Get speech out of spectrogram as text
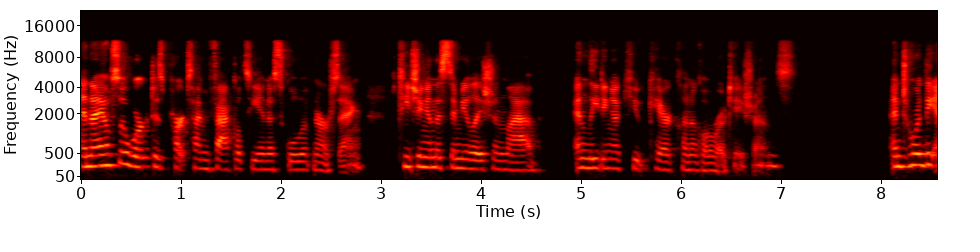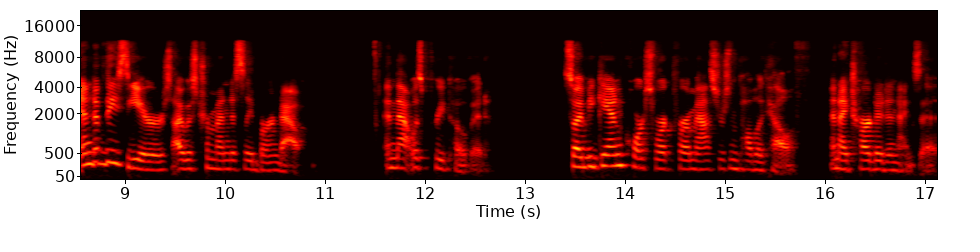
And I also worked as part-time faculty in a school of nursing, teaching in the simulation lab and leading acute care clinical rotations. And toward the end of these years, I was tremendously burned out, and that was pre-COVID. So I began coursework for a master's in public health, and I charted an exit,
